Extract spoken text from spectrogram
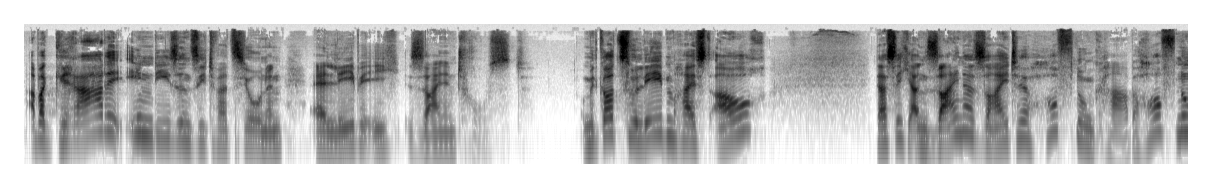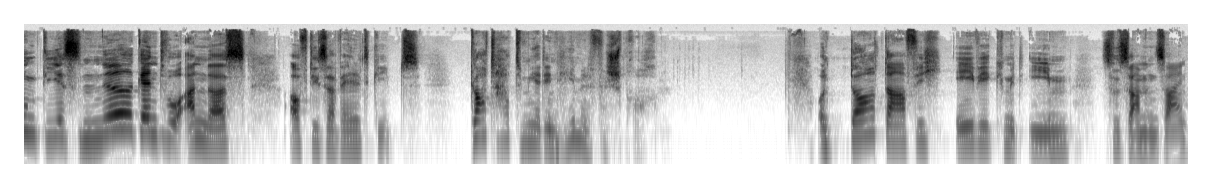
Aber gerade in diesen Situationen erlebe ich seinen Trost. Und mit Gott zu leben heißt auch, dass ich an seiner Seite Hoffnung habe. Hoffnung, die es nirgendwo anders auf dieser Welt gibt. Gott hat mir den Himmel versprochen. Und dort darf ich ewig mit ihm zusammen sein.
